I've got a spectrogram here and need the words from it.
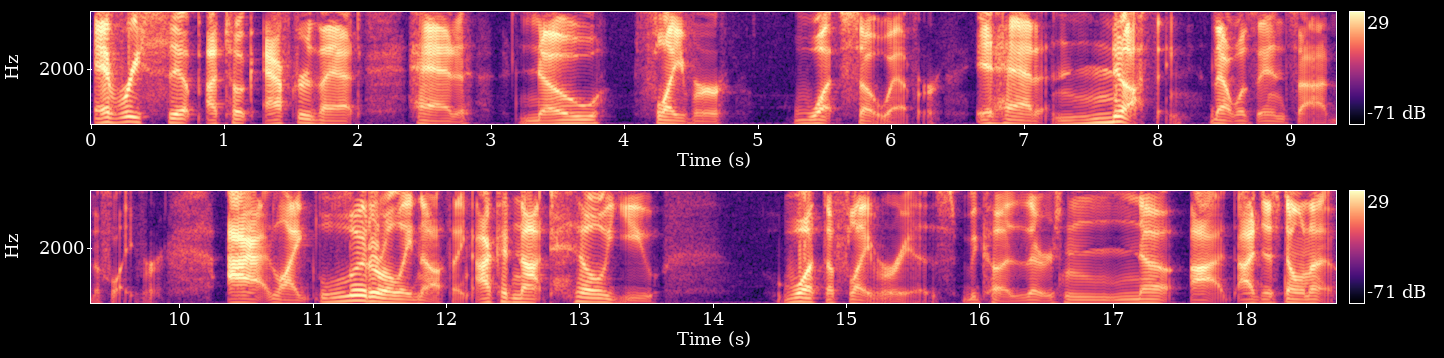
Every sip I took after that had no flavor whatsoever. It had nothing that was inside the flavor. I like literally nothing. I could not tell you what the flavor is because there's no I, I just don't know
